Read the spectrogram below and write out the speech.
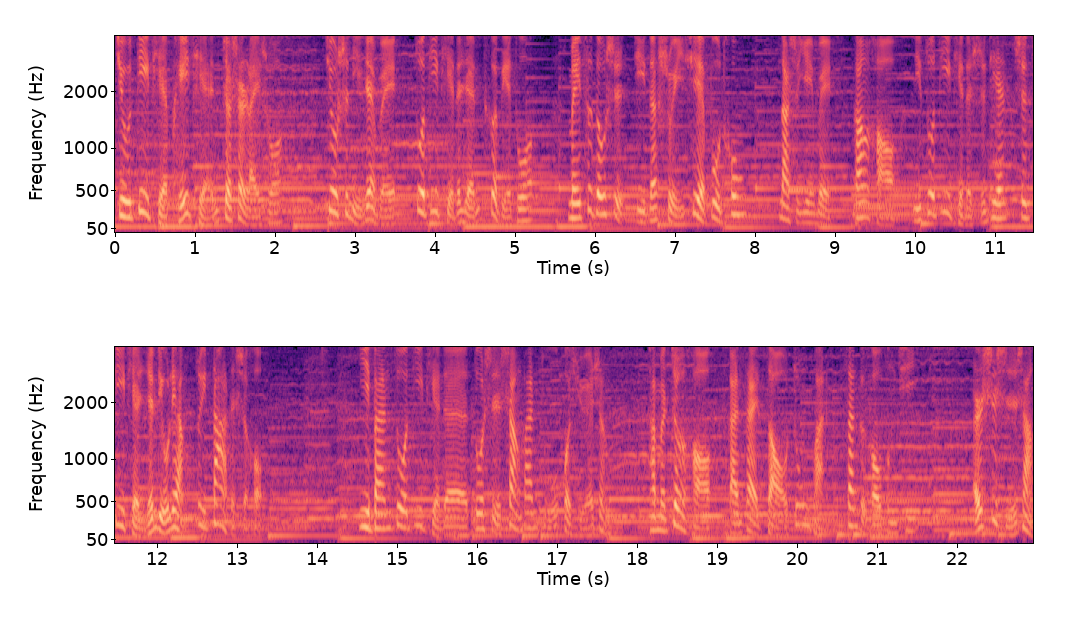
就地铁赔钱这事儿来说，就是你认为坐地铁的人特别多，每次都是挤得水泄不通，那是因为刚好你坐地铁的时间是地铁人流量最大的时候。一般坐地铁的多是上班族或学生。他们正好赶在早、中、晚三个高峰期，而事实上，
